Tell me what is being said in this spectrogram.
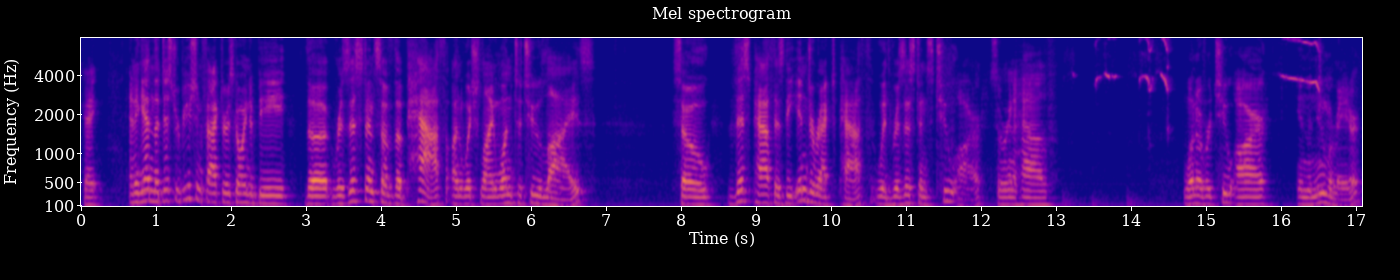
Okay, and again, the distribution factor is going to be the resistance of the path on which line 1 to 2 lies. So this path is the indirect path with resistance 2R. So we're going to have 1 over 2R in the numerator.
